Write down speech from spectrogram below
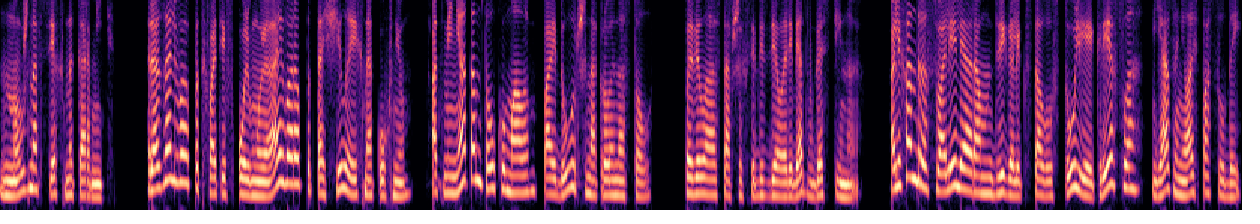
нужно всех накормить. Розальва, подхватив Ольму и Айвара, подтащила их на кухню. От меня там толку мало, пойду лучше накрою на стол. Повела оставшихся без дела ребят в гостиную. Алехандро с Валелиаром двигали к столу стулья и кресла, я занялась посудой.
